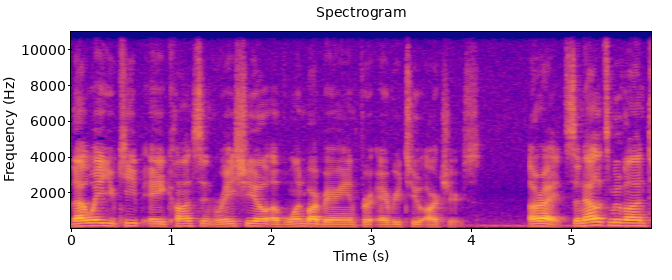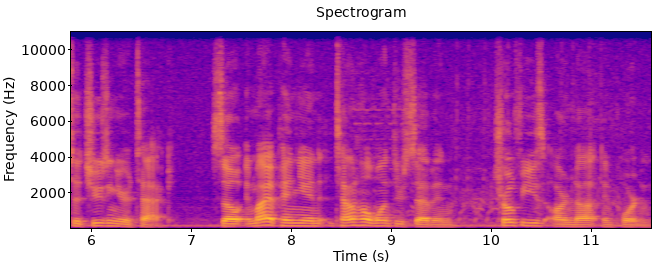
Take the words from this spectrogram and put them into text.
that way you keep a constant ratio of one barbarian for every two archers. Alright, so now let's move on to choosing your attack. So in my opinion, Town Hall 1 through 7, trophies are not important.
